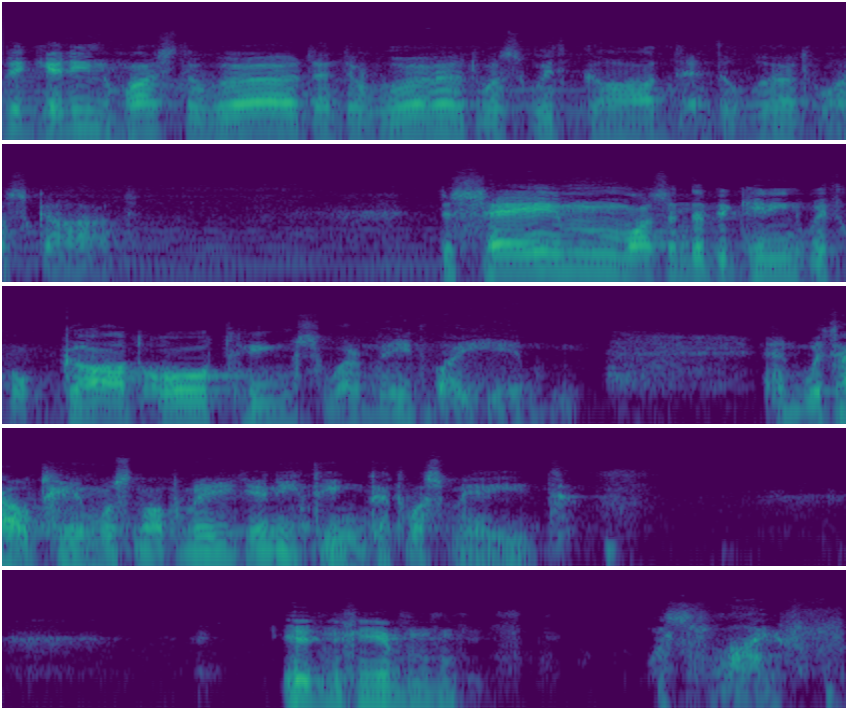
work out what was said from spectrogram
Beginning was the Word, and the Word was with God, and the Word was God. The same was in the beginning with God. All things were made by Him, and without Him was not made anything that was made. In Him was life,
